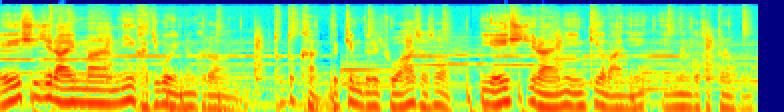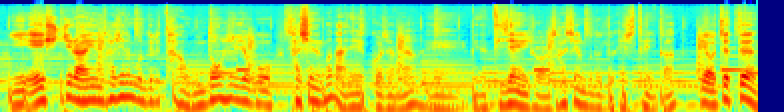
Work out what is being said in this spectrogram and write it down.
ACG 라인만이 가지고 있는 그런 독특한 느낌들을 좋아하셔서 이 ACG 라인이 인기가 많이 있는 것 같더라고요. 이 ACG 라인 사시는 분들이 다 운동하시려고 사시는 건 아닐 거잖아요. 예, 그냥 디자인이 좋아서 사시는 분들도 계실 테니까. 예, 어쨌든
